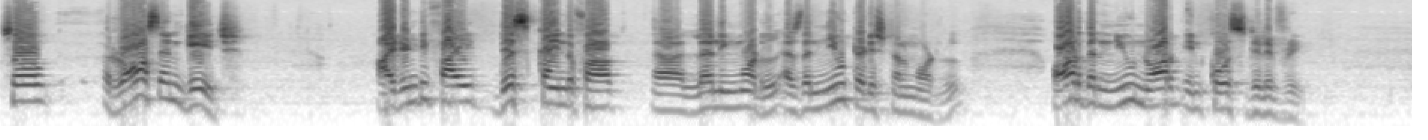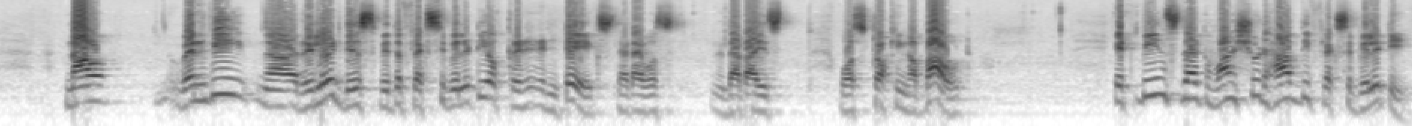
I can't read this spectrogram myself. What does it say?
So, Ross and Gage identify this kind of a uh, learning model as the new traditional model or the new norm in course delivery. Now, when we uh, relate this with the flexibility of credit intakes that I was that I was talking about, it means that one should have the flexibility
